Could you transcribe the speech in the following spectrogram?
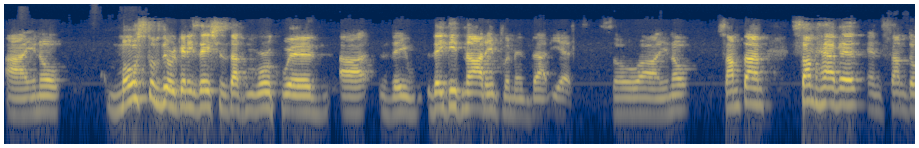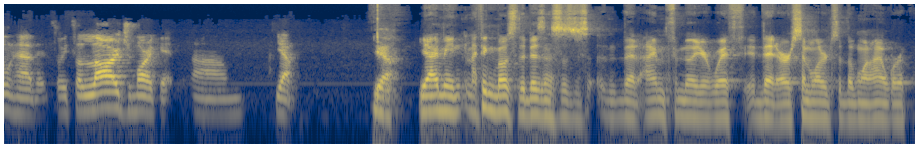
uh, you know, most of the organizations that we work with, uh, they they did not implement that yet. So uh, you know, sometimes some have it and some don't have it. So it's a large market. Um, yeah. Yeah. Yeah. I mean, I think most of the businesses that I'm familiar with that are similar to the one I work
